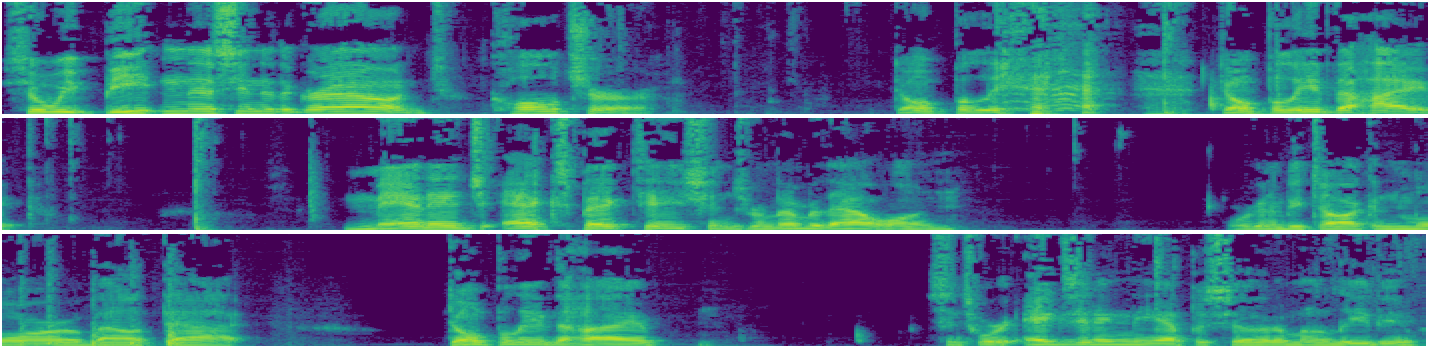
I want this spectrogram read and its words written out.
So we've beaten this into the ground. Culture. Don't believe, don't believe the hype. Manage expectations. Remember that one. We're going to be talking more about that. Don't believe the hype. Since we're exiting the episode, I'm going to leave you.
